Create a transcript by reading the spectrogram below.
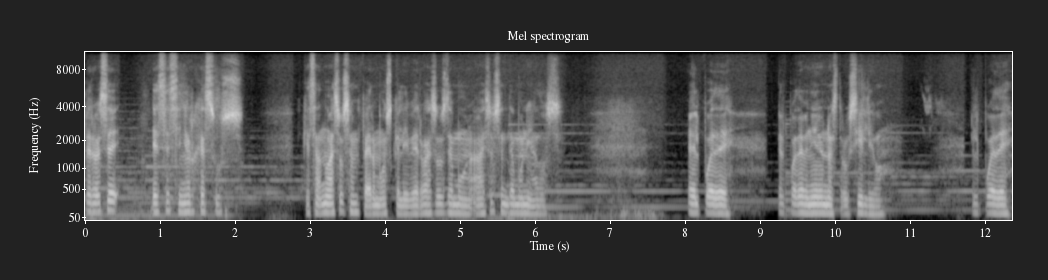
Pero ese, ese Señor Jesús que sanó a esos enfermos, que liberó a esos, a esos endemoniados, Él puede él puede venir en nuestro auxilio. Él puede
